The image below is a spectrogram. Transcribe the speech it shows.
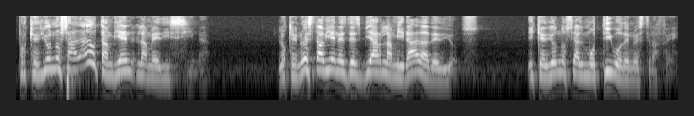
Porque Dios nos ha dado también la medicina. Lo que no está bien es desviar la mirada de Dios y que Dios no sea el motivo de nuestra fe.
